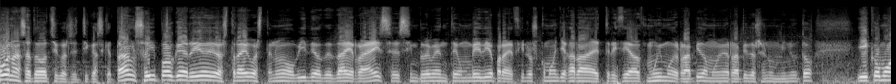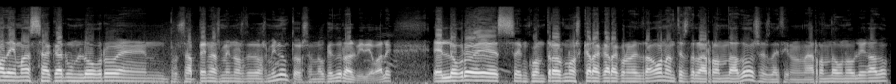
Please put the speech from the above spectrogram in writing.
buenas a todos chicos y chicas, ¿qué tal? Soy Poker y hoy os traigo este nuevo vídeo de Die Rise Es simplemente un vídeo para deciros cómo llegar a la electricidad muy muy rápido, muy rápidos en un minuto Y cómo además sacar un logro en pues apenas menos de dos minutos, en lo que dura el vídeo, ¿vale? El logro es encontrarnos cara a cara con el dragón antes de la ronda 2, es decir, en la ronda 1 obligado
